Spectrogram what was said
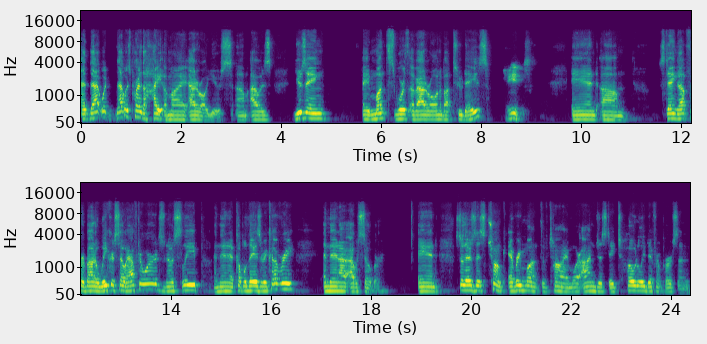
at that would that was probably the height of my Adderall use. Um, I was using a month's worth of Adderall in about two days. Jeez. And um, staying up for about a week or so afterwards, no sleep, and then a couple of days of recovery, and then I, I was sober. And so there's this chunk every month of time where I'm just a totally different person.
